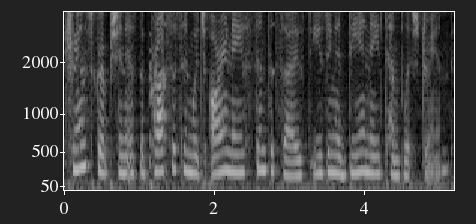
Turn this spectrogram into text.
Transcription is the process in which RNA is synthesized using a DNA template strand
